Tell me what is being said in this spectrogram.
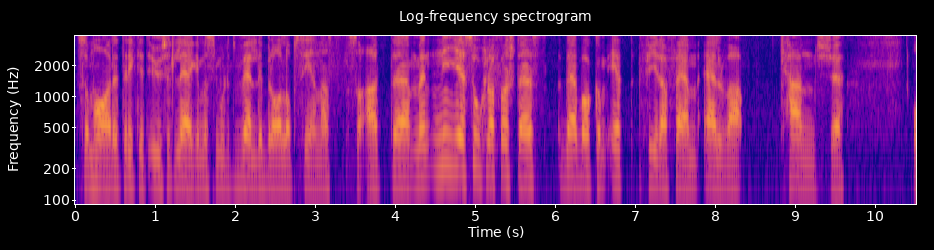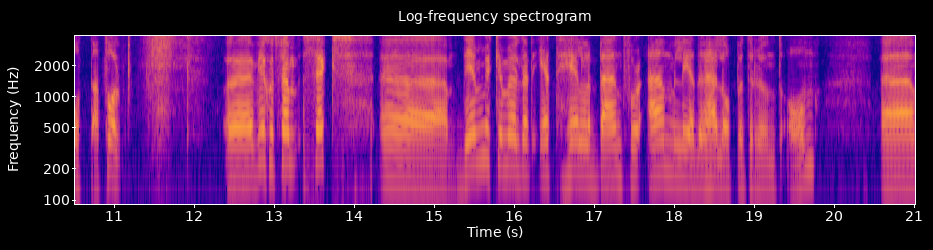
som har ett riktigt uselt läge men som gjort ett väldigt bra lopp senast. Så att, eh, men 9 solklar första häst, där bakom 1, 4, 5, 11, kanske 8, 12. Uh, V75 6. Uh, det är mycket möjligt att ett Hellband for Am leder det här loppet runt om. Eh,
